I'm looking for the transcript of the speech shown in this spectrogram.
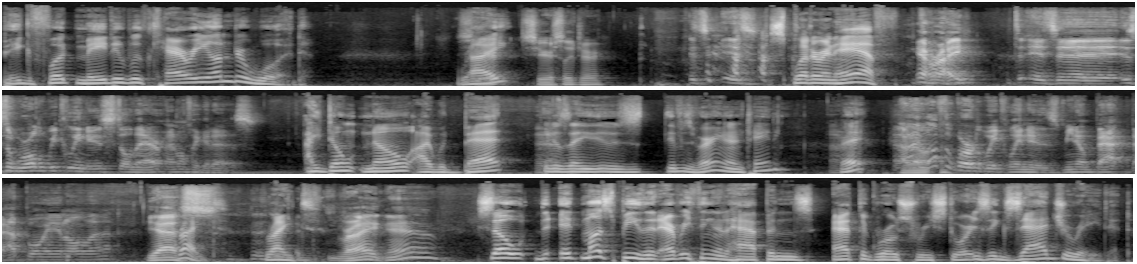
Bigfoot mated with Carrie Underwood. Right? Seriously, Jerry? is is Split her in half. Yeah, right. is, uh, is the World Weekly News still there? I don't think it is. I don't know. I would bet because it was it was very entertaining. Right? I, love the World Weekly News. You know, Bat Bat Boy and all that. Yes. Right. Right. Right, yeah. So th- it must be that everything that happens at the grocery store is exaggerated.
